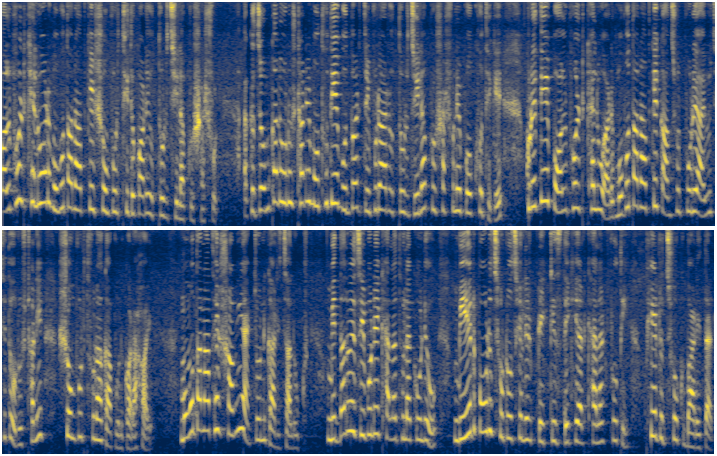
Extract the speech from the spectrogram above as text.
গলফোল্ড খেলোয়াড় মমতা নাথকে সম্বর্ধিত করে উত্তর জেলা প্রশাসন। এক জমকালো অনুষ্ঠানের মধ্য দিয়ে বুধবার ত্রিপুরার উত্তর জেলা প্রশাসনের পক্ষ থেকে কৃতি পলভোল্ট খেলোয়াড় মমতা নাথকে কাঞ্চনপুরে আয়োজিত অনুষ্ঠানে সম্বর্ধনা জ্ঞাপন করা হয়। মমতা নাথের স্বামী একজন গাড়ি চালক। বিদ্যালয়ে জীবনে খেলাধুলা করলেও বিয়ের পর ছোট ছেলের প্র্যাকটিস দেখে আর খেলার প্রতি ফের ঝোঁক বাড়ে তার।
